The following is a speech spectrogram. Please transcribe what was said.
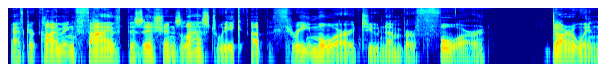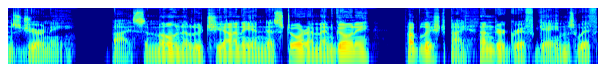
After climbing five positions last week, up three more to number four, Darwin's Journey by Simone Luciani and Nestore Mengoni, published by Thundergryph Games with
